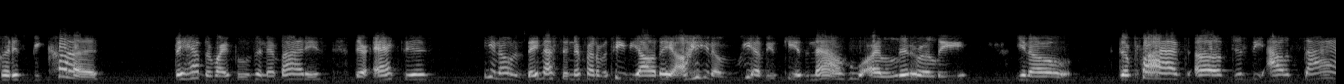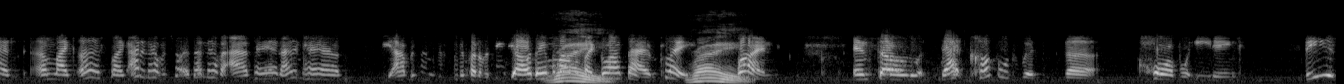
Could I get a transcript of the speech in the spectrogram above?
but it's because they have the right foods in their bodies. They're active. You know, they're not sitting in front of a TV all day. You know, we have these kids now who are literally, you know, deprived of just the outside. Unlike us, like I didn't have a choice. I didn't have an iPad. I didn't have the opportunity to sit in front of a TV all day. My mom was like, go outside and play, Right. run. And so that coupled with the horrible eating, these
